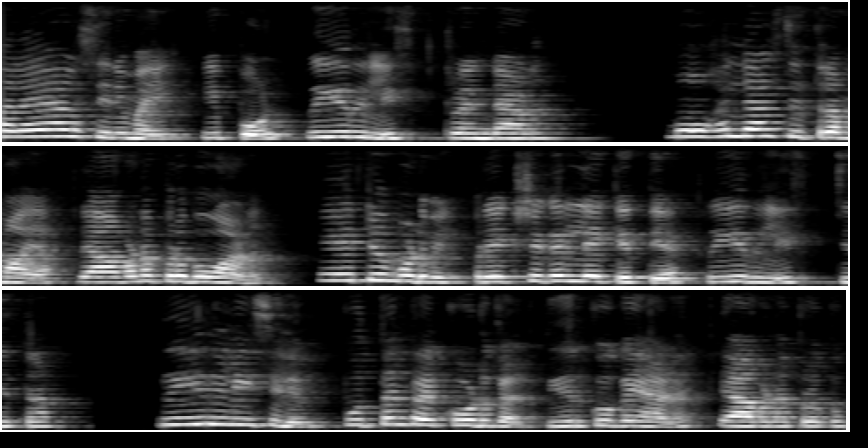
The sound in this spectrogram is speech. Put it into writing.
മലയാള സിനിമയിൽ ഇപ്പോൾ റീ റിലീസ് ട്രെൻഡാണ് മോഹൻലാൽ ചിത്രമായ രാവണപ്രഭുവാണ് ഏറ്റവും ഒടുവിൽ പ്രേക്ഷകരിലേക്ക് എത്തിയ റീ റിലീസ് ചിത്രം. റീ റിലീസിലും പുത്തൻ റെക്കോർഡുകൾ തീർക്കുകയാണ് രാവണപ്രഭു.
